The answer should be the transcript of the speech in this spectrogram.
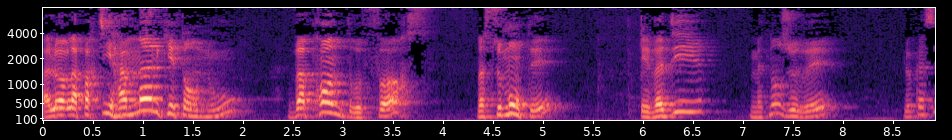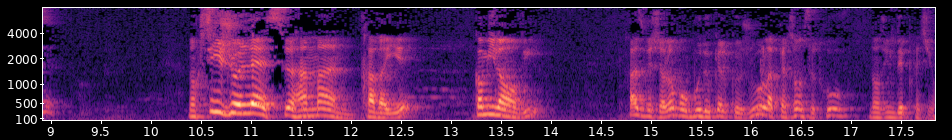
alors la partie Haman qui est en nous va prendre force, va se monter et va dire, maintenant je vais le casser. Donc si je laisse ce Haman travailler, comme il a envie, au bout de quelques jours, la personne se trouve dans une dépression.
